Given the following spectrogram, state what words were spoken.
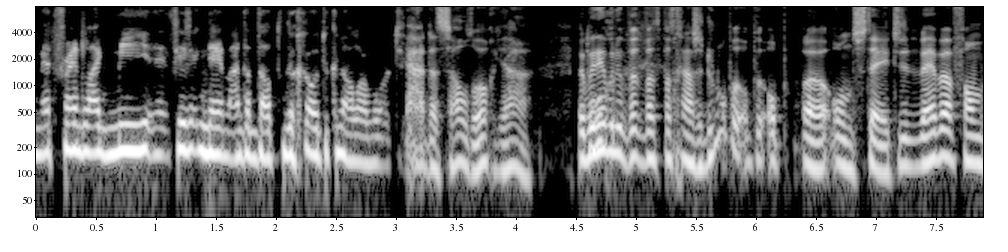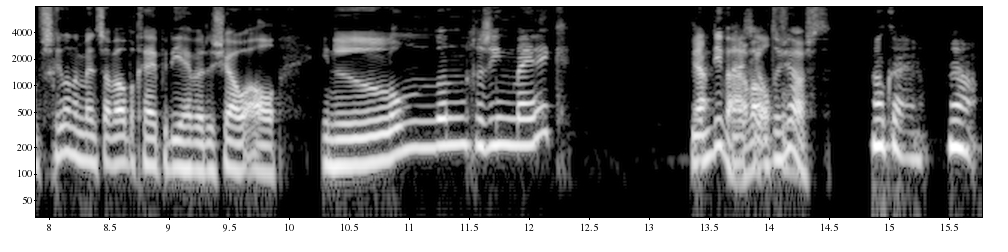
met Friend Like Me. Ik neem aan dat dat de grote knaller wordt. Ja, dat zal toch? Ja. Ik ben heel benieuwd, wat, wat, gaan ze doen op, op, op onstage? We hebben van verschillende mensen al wel begrepen, die hebben de show al in Londen gezien, meen ik. Ja, en die waren wel enthousiast. Oké, ja.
